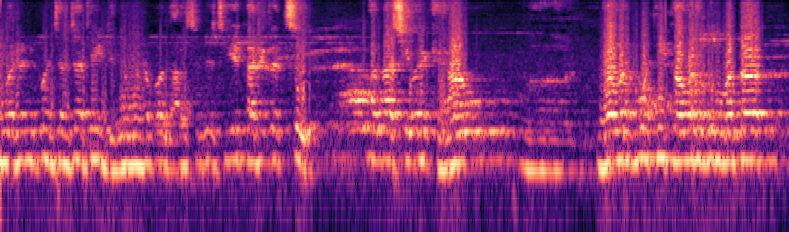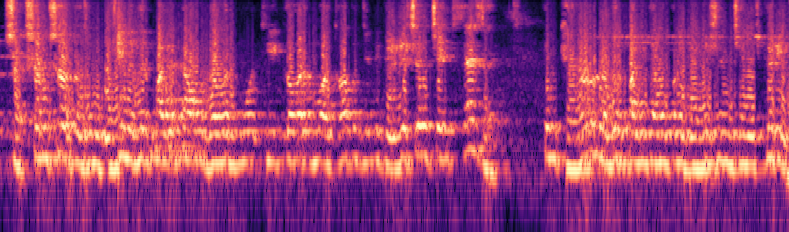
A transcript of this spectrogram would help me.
લાઇબ્રેરી માટેની પણ ચર્ચા થઈ જેના માટે પણ ધારાસભ્યશ્રીએ કાર્યરત છે આના સિવાય ખેરાળુ અ, કવર્ગમાં માટે સક્ષમ છે તો જેમ બીજી નગરપાલિકાઓ ગ કવર્ગમાં અથવા તો જેની ગ્રેડેશન ચેન્જ થાય છે એમ ખેરાળુ નગરપાલિકાનું પણ ગ્રેડેશન ચેન્જ કરી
